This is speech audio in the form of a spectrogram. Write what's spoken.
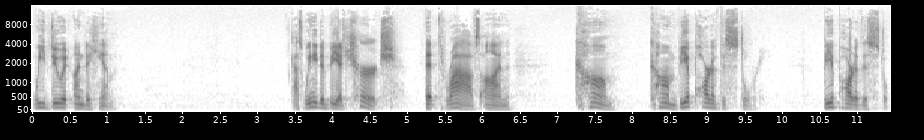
we do it unto him. Guys, we need to be a church that thrives on come, come, be a part of this story. Be a part of this story.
